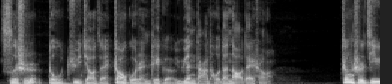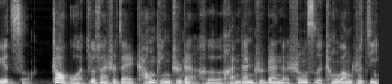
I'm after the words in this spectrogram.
此时都聚焦在赵国人这个冤大头的脑袋上。正是基于此，赵国就算是在长平之战和邯郸之战的生死存亡之际，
